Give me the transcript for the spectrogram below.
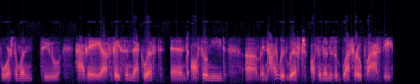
for someone to have a uh, face and neck lift and also need um, an eyelid lift, also known as a blepharoplasty.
